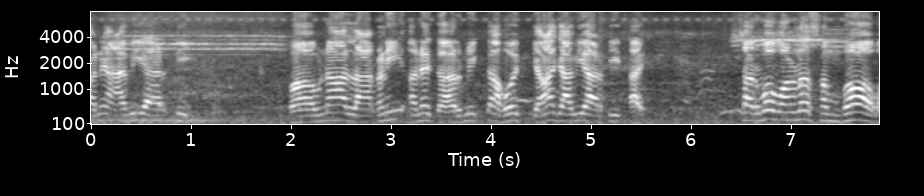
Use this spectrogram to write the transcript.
અને આવી આરતી ભાવના, લાગણી અને ધાર્મિકતા હોય ત્યાં જ આવી આરતી થાય. સર્વ વર્ણ સંભાવ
